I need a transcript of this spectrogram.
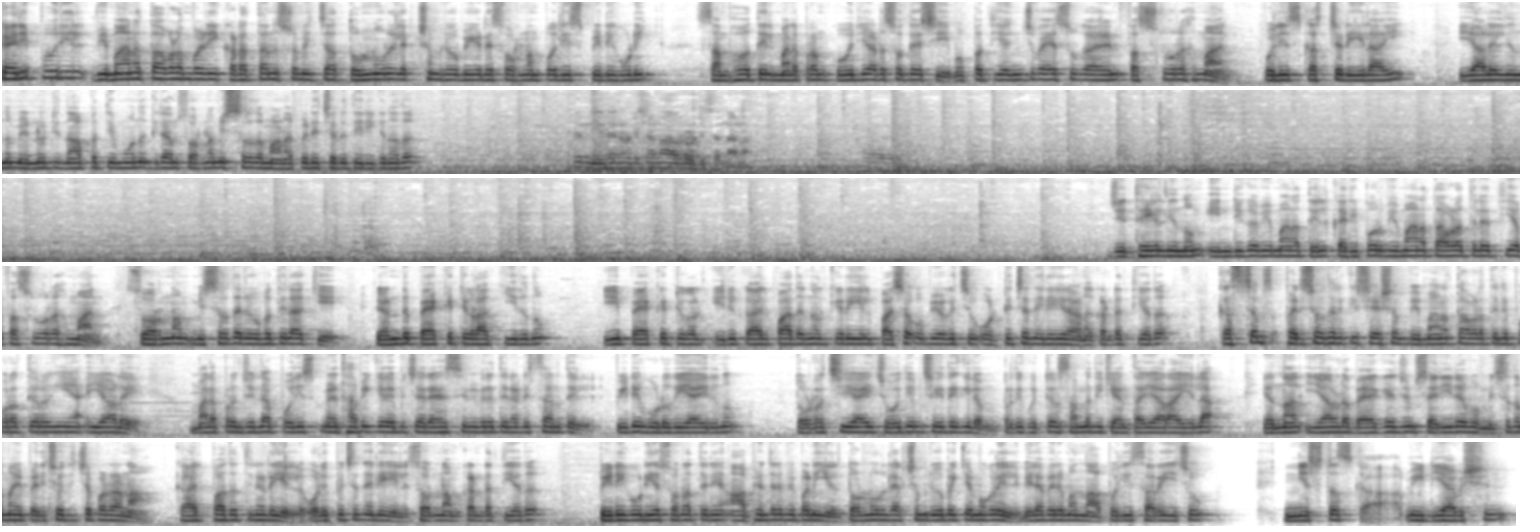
കരിപ്പൂരിൽ വിമാനത്താവളം വഴി കടത്താൻ ശ്രമിച്ച തൊണ്ണൂറ് ലക്ഷം രൂപയുടെ സ്വർണം പോലീസ് പിടികൂടി. സംഭവത്തിൽ മലപ്പുറം കൂരിയാട് സ്വദേശി മുപ്പത്തിയഞ്ച് വയസ്സുകാരൻ ഫസ്ലു റഹ്മാൻ പോലീസ് കസ്റ്റഡിയിലായി. ഇയാളിൽ നിന്നും എണ്ണൂറ്റി നാൽപ്പത്തി മൂന്ന് ഗ്രാം സ്വർണമിശ്രിതമാണ് പിടിച്ചെടുത്തിരിക്കുന്നത്. ജിദ്ദയിൽ നിന്നും ഇൻഡിഗോ വിമാനത്തിൽ കരിപ്പൂർ വിമാനത്താവളത്തിലെത്തിയ ഫസ്ലു റഹ്മാൻ സ്വർണം മിശ്രിത രൂപത്തിലാക്കി രണ്ട് പാക്കറ്റുകളാക്കിയിരുന്നു. ഈ പാക്കറ്റുകൾ ഇരു കാൽപാദങ്ങൾക്കിടയിൽ പശ ഉപയോഗിച്ച് ഒട്ടിച്ച നിലയിലാണ് കണ്ടെത്തിയത്. കസ്റ്റംസ് പരിശോധനയ്ക്ക് ശേഷം വിമാനത്താവളത്തിന് പുറത്തിറങ്ങിയ ഇയാളെ മലപ്പുറം ജില്ലാ പോലീസ് മേധാവിക്ക് ലഭിച്ച രഹസ്യവിവരത്തിന്റെ അടിസ്ഥാനത്തിൽ പിടികൂടുകയായിരുന്നു. തുടർച്ചയായി ചോദ്യം ചെയ്തെങ്കിലും പ്രതി കുറ്റം സമ്മതിക്കാൻ തയ്യാറായില്ല. എന്നാൽ ഇയാളുടെ ബാഗേജും ശരീരവും വിശദമായി പരിശോധിച്ചപ്പോഴാണ് കാൽപാദത്തിനിടയിൽ ഒളിപ്പിച്ച നിലയിൽ സ്വർണം കണ്ടെത്തിയത്. പിടികൂടിയ സ്വർണത്തിന് ആഭ്യന്തര വിപണിയിൽ തൊണ്ണൂറ് ലക്ഷം രൂപയ്ക്ക് മുകളിൽ വില വരുമെന്ന് പോലീസ് അറിയിച്ചു. News desk media vision.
